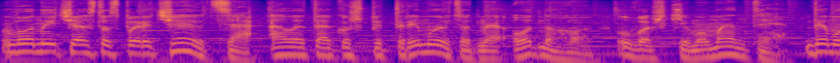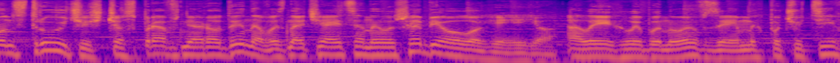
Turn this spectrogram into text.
Вони часто сперечаються, але також підтримують одне одного у важкі моменти, демонструючи, що справжня родина визначається не лише біологією, але й глибиною взаємних почуттів.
